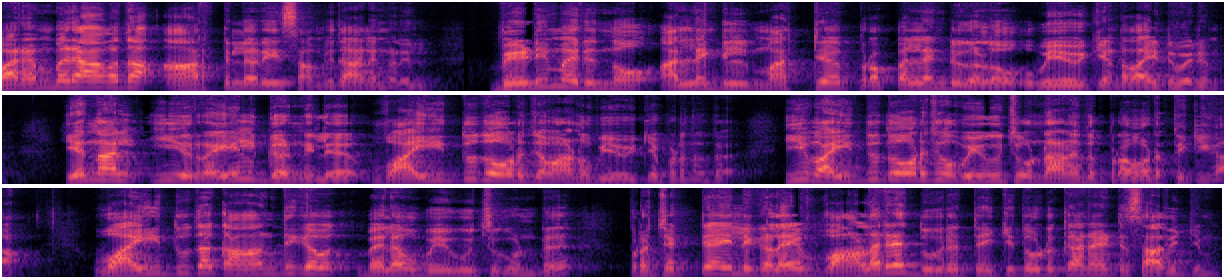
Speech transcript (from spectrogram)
പരമ്പരാഗത ആർട്ടിലറി സംവിധാനങ്ങളിൽ വെടിമരുന്നോ അല്ലെങ്കിൽ മറ്റ് പ്രൊപ്പല്ലന്റുകളോ ഉപയോഗിക്കേണ്ടതായിട്ട് വരും. എന്നാൽ ഈ റെയിൽ ഗണ്ണിൽ വൈദ്യുതോർജമാണ് ഉപയോഗിക്കപ്പെടുന്നത്. ഈ വൈദ്യുതോർജം ഉപയോഗിച്ചുകൊണ്ടാണ് ഇത് പ്രവർത്തിക്കുക. വൈദ്യുത കാന്തിക ബലം ഉപയോഗിച്ചുകൊണ്ട് പ്രൊജക്ടൈലുകളെ വളരെ ദൂരത്തേക്ക് തൊടുക്കാനായിട്ട് സാധിക്കും.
